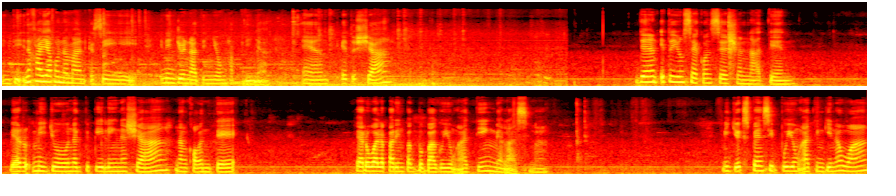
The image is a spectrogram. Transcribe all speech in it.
hindi, nakaya ko naman kasi in-endure natin yung hapdi niya. And ito siya. Then, ito yung second session natin. Pero medyo nagpipiling na siya ng konti. Pero wala pa rin pagbabago yung ating melasma. Medyo expensive po yung ating ginawa.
